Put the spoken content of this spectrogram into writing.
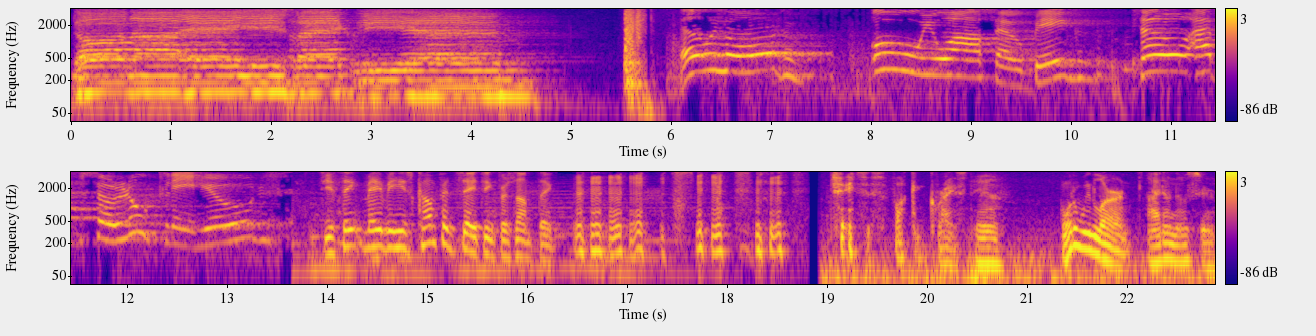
dona eis requiem. Oh Lord, oh you are so big, so absolutely huge. Do you think maybe he's compensating for something? Jesus fucking Christ. Yeah. What did we learn? I don't know, sir.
